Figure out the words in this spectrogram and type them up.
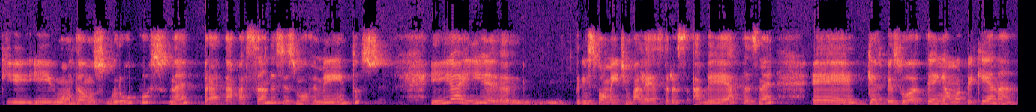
que, e montamos grupos né, para estar tá passando esses movimentos. E aí, principalmente em palestras abertas, né, é, que a pessoa tenha uma pequena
